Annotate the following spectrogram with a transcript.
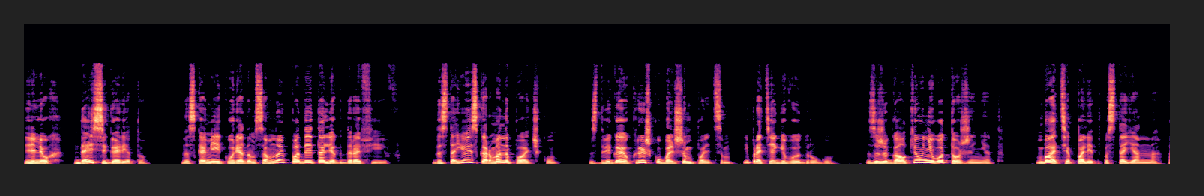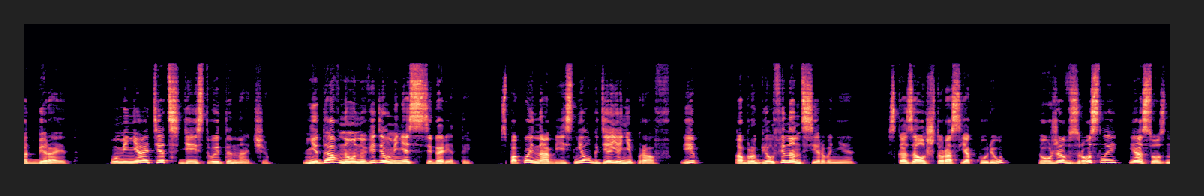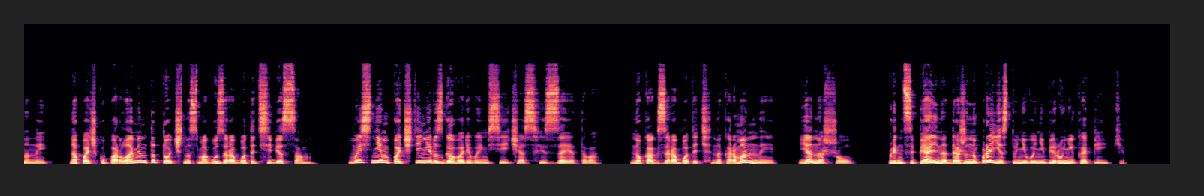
«Илюх, дай сигарету». На скамейку рядом со мной падает Олег Дорофеев. Достаю из кармана пачку. Сдвигаю крышку большим пальцем и протягиваю другу. Зажигалки у него тоже нет. Батя палит постоянно, отбирает. У меня отец действует иначе. Недавно он увидел меня с сигаретой спокойно объяснил, где я не прав, и обрубил финансирование. Сказал, что раз я курю, то уже взрослый и осознанный. На пачку парламента точно смогу заработать себе сам. Мы с ним почти не разговариваем сейчас из-за этого. Но как заработать на карманные, я нашел. Принципиально даже на проезд у него не беру ни копейки.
